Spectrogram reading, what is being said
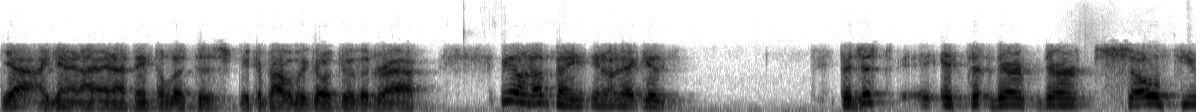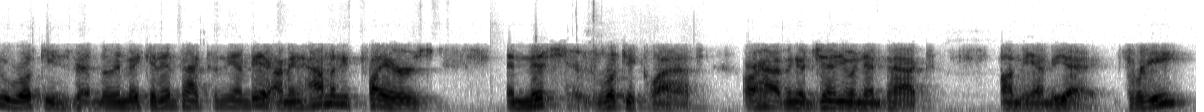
yeah. Again, I, and I think the list is. We could probably go through the draft You know, another thing, you know, Nick is they're just it, it there there are so few rookies that really make an impact in the NBA. I mean, how many players in this year's rookie class are having a genuine impact on the NBA? Three,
